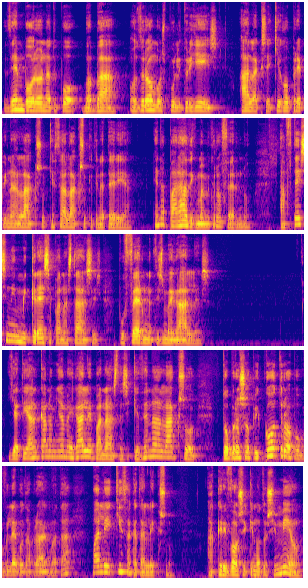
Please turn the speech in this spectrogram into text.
δεν μπορώ να του πω «Μπαμπά, ο δρόμος που λειτουργείς άλλαξε και εγώ πρέπει να αλλάξω και θα αλλάξω και την εταιρεία». Ένα παράδειγμα μικρό φέρνω. Αυτές είναι οι μικρές επαναστάσεις που φέρνουν τις μεγάλες. Γιατί αν κάνω μια μεγάλη επανάσταση και δεν αλλάξω τον προσωπικό τρόπο που βλέπω τα πράγματα, πάλι εκεί θα καταλήξω. Ακριβώς εκείνο το σημείο.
